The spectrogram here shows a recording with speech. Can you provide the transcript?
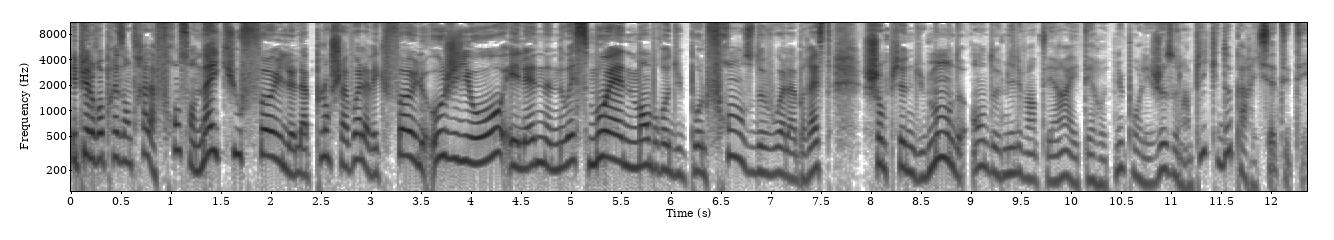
Et puis elle représentera la France en IQ Foil, la planche à voile avec foil au JO. Hélène Noès-Mohen, membre du pôle France de voile à Brest, championne du monde monde en 2021 a été retenu pour les Jeux Olympiques de Paris cet été.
